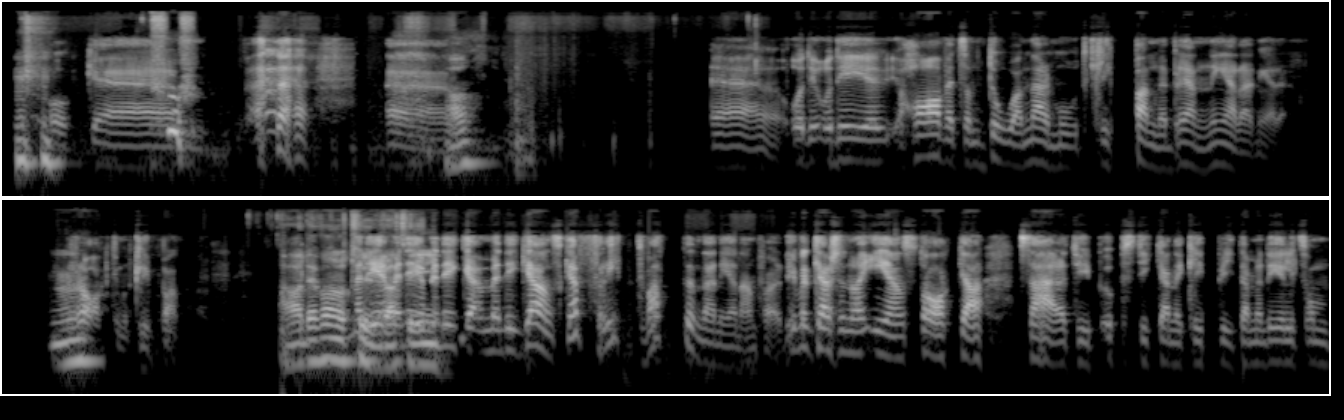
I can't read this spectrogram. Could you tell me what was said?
Och, eh, eh, ja. eh, och, det, och det är havet som dånar mot klippan med bränningar där nere. Mm. Rakt mot klippan. Ja, det var nog tur men det, men, det, men, det, men det är ganska fritt vatten där nedanför. Det är väl kanske några enstaka så här typ uppstickande klippbitar men det är liksom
